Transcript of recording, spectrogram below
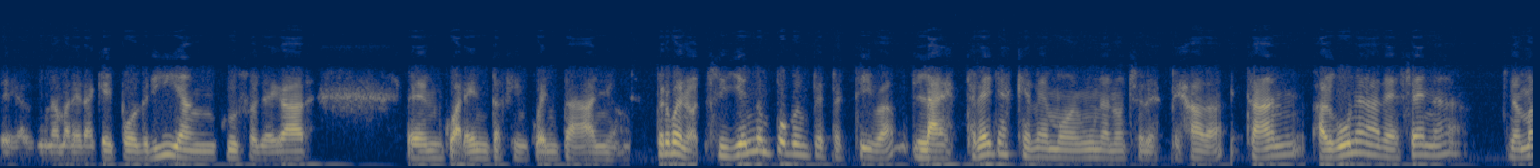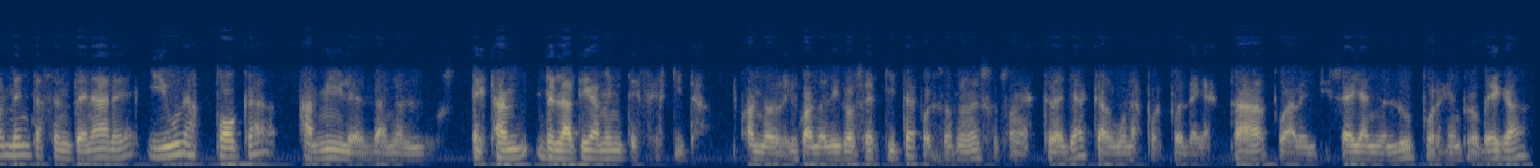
de alguna manera que podrían incluso llegar en 40, 50 años. Pero bueno, siguiendo un poco en perspectiva, las estrellas que vemos en una noche despejada están algunas a decenas, normalmente a centenares y unas pocas a miles de años luz. Están relativamente cerquita. Cuando, cuando digo cerquita, pues son, son estrellas que algunas pues pueden estar pues, a 26 años luz, por ejemplo Vega,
